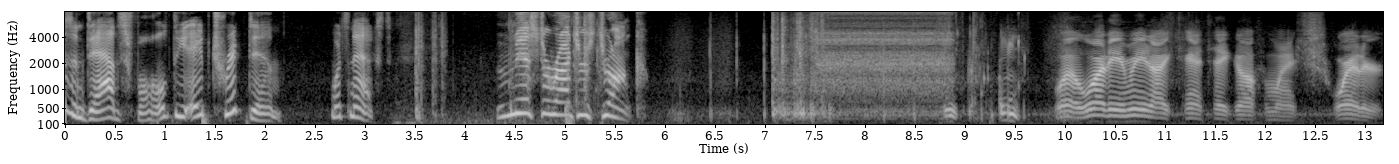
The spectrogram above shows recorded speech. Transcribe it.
wasn't Dad's fault. The ape tricked him. What's next? Mr. Rogers drunk. Well, what do you mean I can't take off my sweater?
